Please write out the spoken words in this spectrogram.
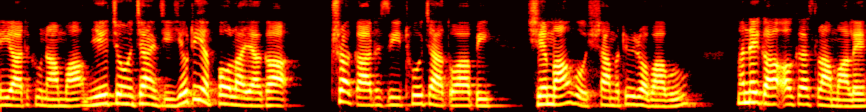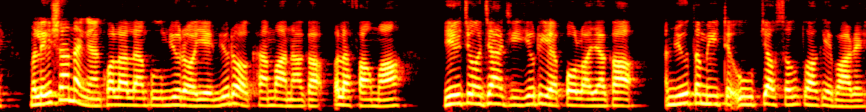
နေရာတစ်ခုနားမှာမြေကျွံကြိုင်ကြီးရုတ်တရက်ပေါ်လာရာကထရက်ကားတစ်စီးထိုးကျသွားပြီးရင်မောင်းကိုရှာမတွေ့တော့ပါဘူး။မနေ့ကဩဂတ်လမှာလဲမလေးရှားနိုင်ငံကွာလာလမ်ပူမြို့တော်ရဲ့မြို့တော်ခမ်းမနာကပလက်ဖောင်းမှာမြေကျွံကြကြီးရုတ်တရက်ပေါ်လာရာကအမျိုးသမီးတဦးပျောက်ဆုံးသွားခဲ့ပါတယ်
